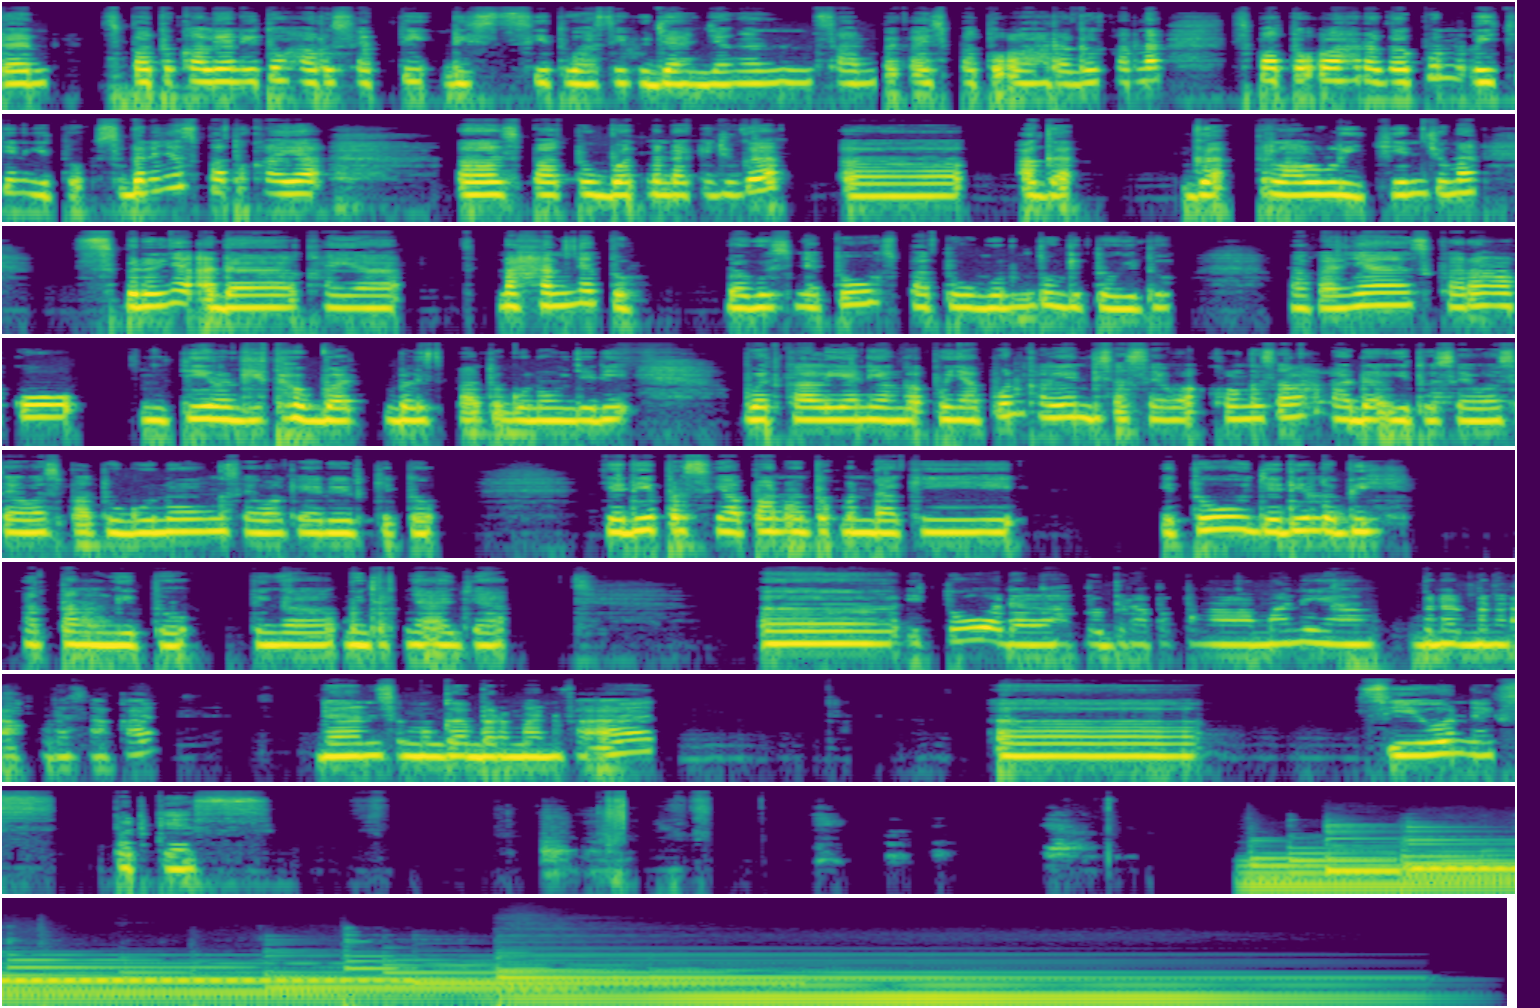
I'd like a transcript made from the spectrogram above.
Dan sepatu kalian itu harus safety di situasi hujan. Jangan sampai kayak sepatu olahraga karena sepatu olahraga pun licin gitu. Sebenarnya sepatu kayak uh, sepatu buat mendaki juga uh, agak gak terlalu licin. Cuman sebenarnya ada kayak nahannya tuh bagusnya tuh sepatu gunung tuh gitu gitu makanya sekarang aku nyicil gitu buat beli sepatu gunung. Jadi buat kalian yang nggak punya pun kalian bisa sewa. Kalau nggak salah ada gitu sewa-sewa sepatu gunung sewa carrier gitu. Jadi persiapan untuk mendaki itu jadi lebih matang gitu. Tinggal puncaknya aja. Uh, itu adalah beberapa pengalaman yang benar-benar aku rasakan. Dan semoga bermanfaat. Uh, See you next podcast. Yeah.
